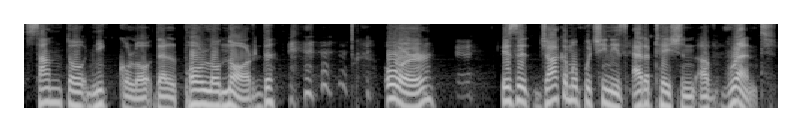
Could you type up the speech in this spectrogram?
Santo Niccolo del Polo Nord? Or is it Giacomo Puccini's adaptation of Rent?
